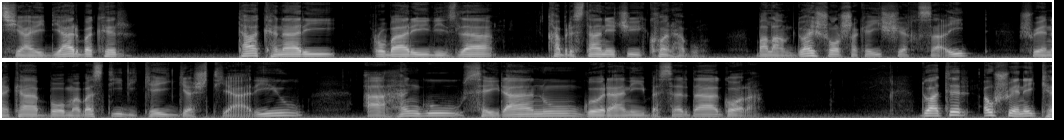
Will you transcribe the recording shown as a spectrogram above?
چیای دیار بەکر تا کەناری ڕووباری دیجلا قەبرستانێکی کۆن هەبوو، بەڵام دوای شۆڕشەکەی شێخ سەعید شوێنەکە بۆ مەبەستی دیکەی گەشتیاری و ئاهەنگ و سەیران و گۆرانی بەسەردا گۆڕا. دواتر ئەو شوێنەی کە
